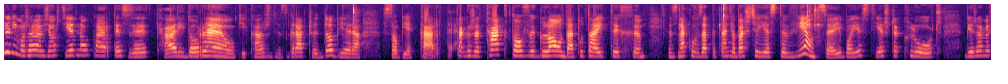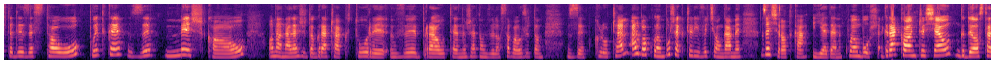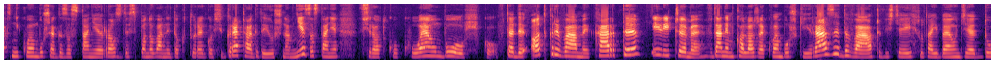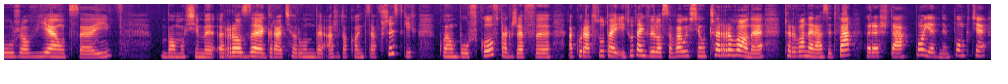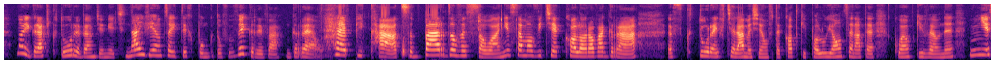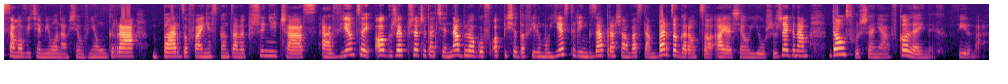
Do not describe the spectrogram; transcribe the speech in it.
Czyli możemy wziąć jedną kartę z talii do ręki. Każdy z graczy dobiera sobie kartę. Także tak to wygląda. Tutaj tych znaków zapytania, zobaczcie, jest więcej, bo jest jeszcze klucz. Bierzemy wtedy ze stołu płytkę z myszką. Ona należy do gracza, który wybrał ten żeton, wylosował żeton z kluczem, albo kłębuszek, czyli wyciągamy ze środka jeden kłębuszek. Gra kończy się, gdy ostatni kłębuszek zostanie rozdysponowany do któregoś gracza, gdy już nam nie zostanie w środku kłębuszków. Wtedy odkrywamy karty i liczymy w danym kolorze kłębuszki razy dwa. Oczywiście ich tutaj będzie dużo więcej bo musimy rozegrać rundę aż do końca wszystkich kłębuszków, także w, akurat tutaj i tutaj wylosowały się czerwone, czerwone razy dwa, reszta po jednym punkcie, no i gracz, który będzie mieć najwięcej tych punktów wygrywa grę. Happy Cats, bardzo wesoła, niesamowicie kolorowa gra, w której wcielamy się w te kotki polujące na te kłębki wełny. Niesamowicie miło nam się w nią gra, bardzo fajnie spędzamy przy niej czas. A więcej o grze przeczytacie na blogu, w opisie do filmu jest link, zapraszam Was tam bardzo gorąco, a ja się już żegnam. Do usłyszenia w kolejnych filmach.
